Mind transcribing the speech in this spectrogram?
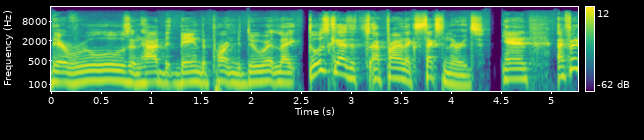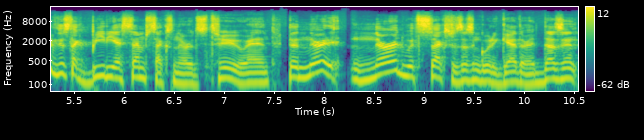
their rules and how they and the partner do it. Like those guys, I find like sex nerds, and I feel like there's like BDSM sex nerds too. And the nerd nerd with sex just doesn't go together. It doesn't.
